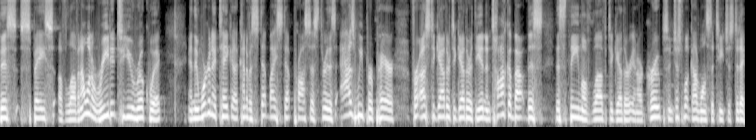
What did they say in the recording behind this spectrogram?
this space of love. And I want to read it to you real quick. And then we're going to take a kind of a step by step process through this as we prepare for us to gather together at the end and talk about this, this theme of love together in our groups and just what God wants to teach us today.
